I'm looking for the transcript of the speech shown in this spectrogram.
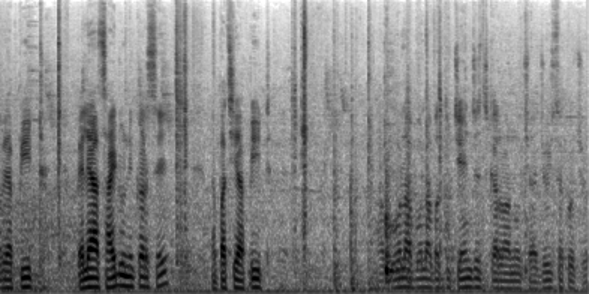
હવે આ પીઠ, પહેલે આ સાઈડું નીકળશે અને પછી આ પીઠ. બોલા બોલા બધું ચેન્જ જ કરવાનું છે, આ જોઈ શકો છો.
